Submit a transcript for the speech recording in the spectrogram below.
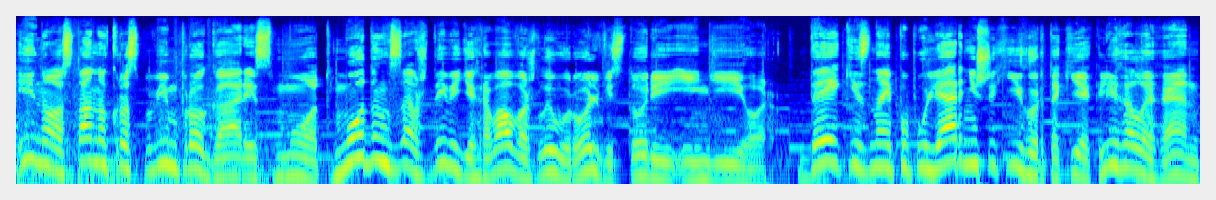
І наостанок розповім про Гарріс Мод. Модинг завжди відігравав важливу роль в історії інді ігор. Деякі з найпопулярніших ігор, такі як Ліга Легенд,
